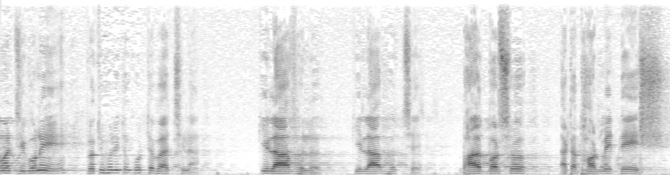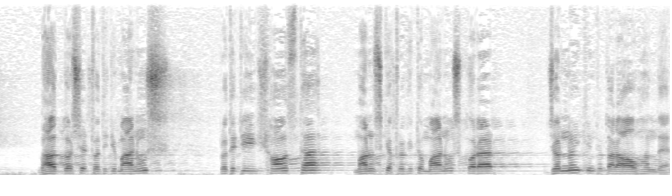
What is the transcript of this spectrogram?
আমার জীবনে প্রতিফলিত করতে পারছি না। কি লাভ হলো? কি লাভ হচ্ছে? ভারতবর্ষ একটা ধর্মের দেশ। ভারতবর্ষের প্রতিটি মানুষ, প্রতিটি সংস্থা মানুষকে প্রকৃত মানুষ করার জন্যই কিন্তু তারা আহ্বান দেন।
